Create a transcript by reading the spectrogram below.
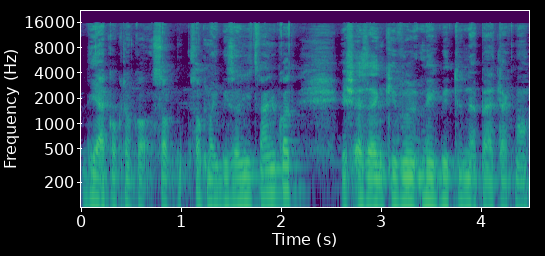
diákoknak a szak, szakmai bizonyítványokat, és ezen kívül még mit ünnepeltek ma?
